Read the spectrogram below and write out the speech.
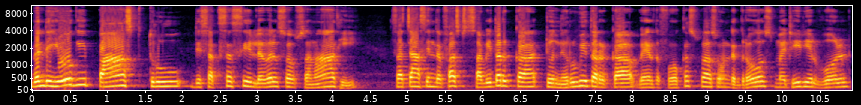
when the yogi passed through the successive levels of samadhi, such as in the first Savitarka to Nirvitarka, where the focus was on the gross material world,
